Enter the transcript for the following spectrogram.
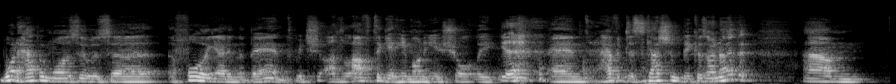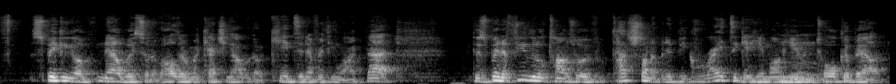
what happened was there was a, a falling out in the band, which I'd love to get him on here shortly Yeah. and have a discussion because I know that. Um, speaking of now, we're sort of older and we're catching up. We've got kids and everything like that. There's been a few little times where we've touched on it, but it'd be great to get him on here and talk about.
